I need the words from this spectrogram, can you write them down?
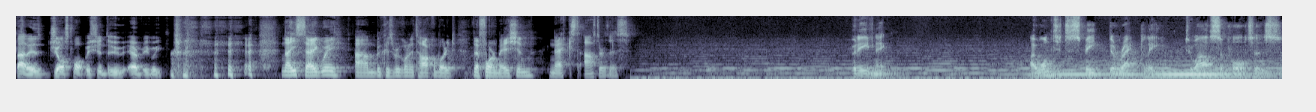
that is just what we should do every week. nice segue, um, because we're going to talk about the formation next after this. Good evening. I wanted to speak directly to our supporters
